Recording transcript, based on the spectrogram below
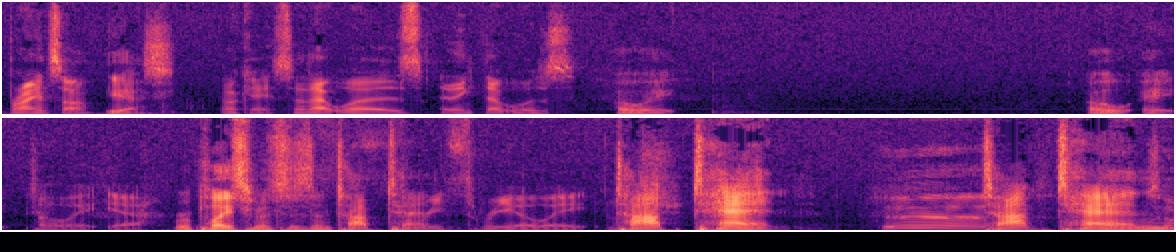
Brian song. Yes. Okay, so that was. I think that was. Oh, oh eight. Oh eight. Oh wait, yeah. Replacements is in top ten. Three three oh eight. Top ten. Ooh. Top ten, So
